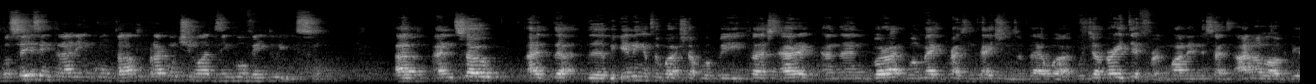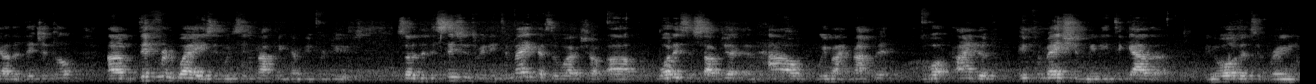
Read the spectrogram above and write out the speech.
vocês entrarem em contato para continuar desenvolvendo isso. Um, and so at the, the beginning of the workshop will be first Erick and then Burak will make presentations of their work, which are very different. One in the sense analog, the other digital. Um, different ways in which this mapping can be produced. So the decisions we need to make as the workshop are what is the subject and how we might map it, and what kind of information we need to gather in order to bring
